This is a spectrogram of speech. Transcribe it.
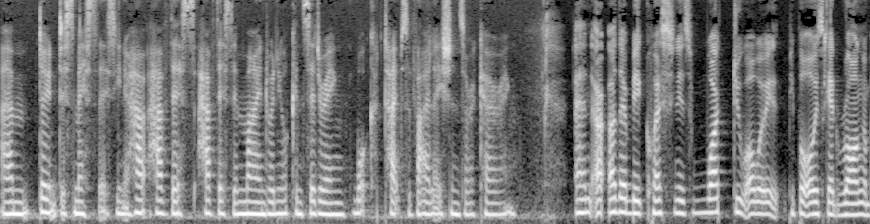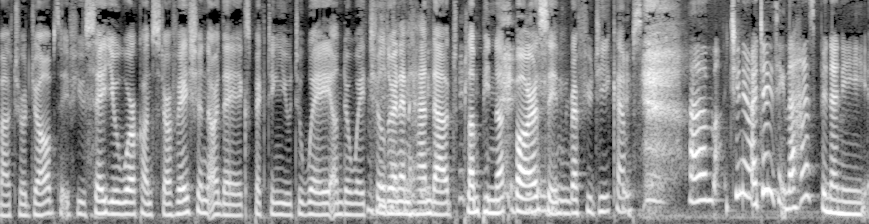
um, don't dismiss this. You know, have, have this have this in mind when you're considering what types of violations are occurring. And our other big question is what do always people always get wrong about your jobs? If you say you work on starvation, are they expecting you to weigh underweight children and hand out Plumpy'Nut bars in refugee camps? Um, do you know? I don't think there has been any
